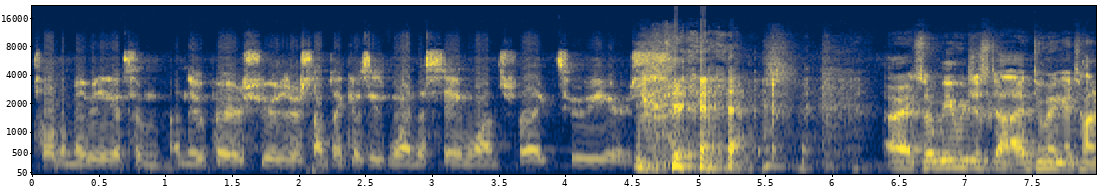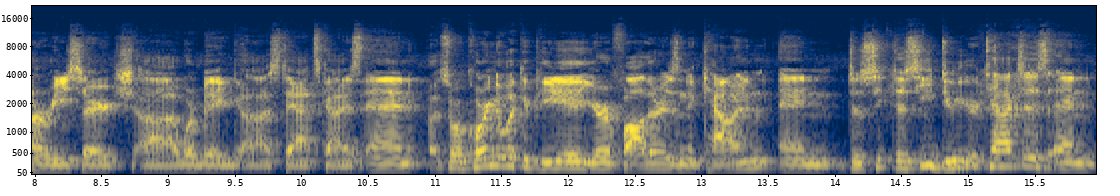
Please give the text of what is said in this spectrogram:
told him maybe to get some a new pair of shoes or something because he's worn the same ones for like two years. All right, so we were just uh, doing a ton of research. Uh, we're big uh, stats guys, and so according to Wikipedia, your father is an accountant. And does he does he do your taxes? And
